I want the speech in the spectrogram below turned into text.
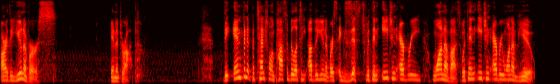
are the universe in a drop. The infinite potential and possibility of the universe exists within each and every one of us, within each and every one of you,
